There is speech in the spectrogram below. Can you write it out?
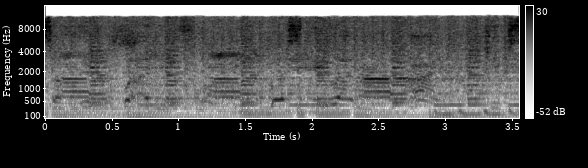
Something baik Bos Iwan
